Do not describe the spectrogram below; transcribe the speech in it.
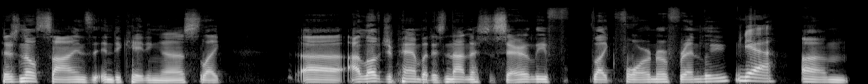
there's no signs indicating us like uh I love Japan but it's not necessarily f- like foreigner friendly Yeah. um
